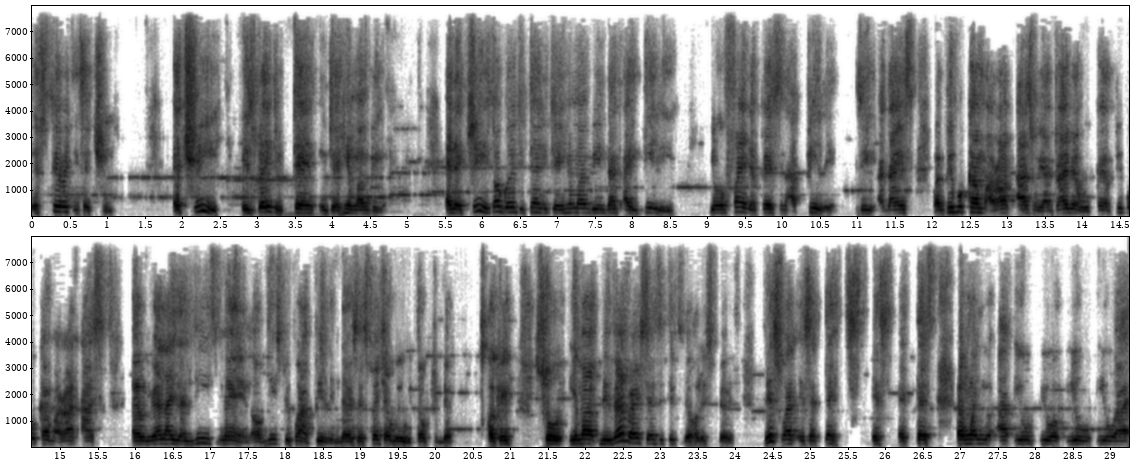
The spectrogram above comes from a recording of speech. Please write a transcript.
the spirit is a tree. A tree is going to turn into a human being. And a tree is not going to turn into a human being that ideally you will find a person appealing. See, that is when people come around us, we are driving, we, people come around us and realize that these men or these people are appealing. There is a special way we talk to them. Okay, so you must be very, very sensitive to the Holy Spirit. This one is a test. It's a test, and when you are you you you you are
